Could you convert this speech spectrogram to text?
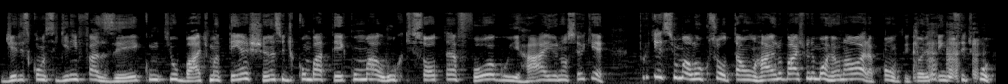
de eles conseguirem fazer com que o Batman tenha chance de combater com um maluco que solta fogo e raio não sei o quê. Porque se o maluco soltar um raio no Batman, ele morreu na hora, ponto. Então ele tem que ser, tipo,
